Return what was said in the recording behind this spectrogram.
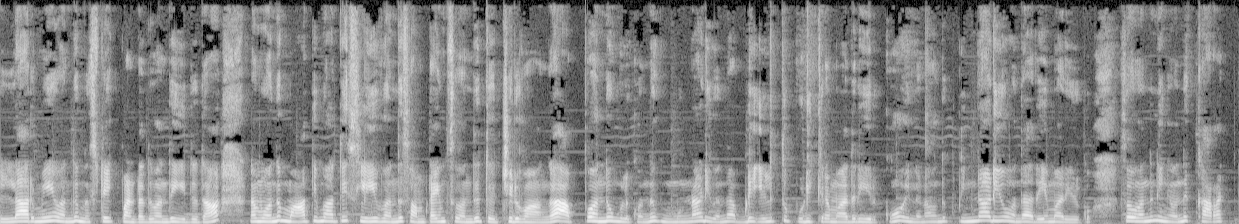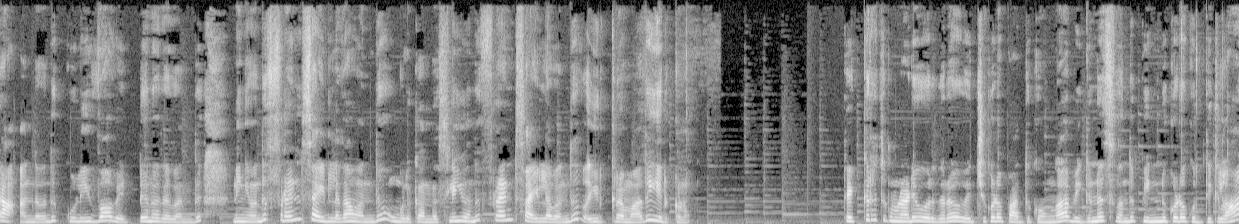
எல்லாருமே வந்து மிஸ்டேக் பண்ணுறது வந்து இதுதான். நம்ம வந்து மாற்றி மாற்றி ஸ்லீவ் வந்து சம்டைம்ஸ் வந்து தைச்சிடுவாங்க. அப்போ வந்து உங்களுக்கு வந்து முன்னாடி வந்து அப்படியே இழுத்து பிடிக்கிற மாதிரி இருக்கும். இல்லைனா வந்து பின்னாடியும் வந்து அதே மாதிரி இருக்கும். ஸோ வந்து நீங்கள் வந்து கரெக்டாக அந்த வந்து குழிவாக வெட்டுனதை வந்து நீங்கள் வந்து ஃப்ரண்ட் சைடில் தான் வந்து உங்களுக்கு அந்த ஸ்லீவ் வந்து ஃப்ரண்ட் சைடில் வந்து இருக்கிற மாதிரி இருக்கணும். தைக்கிறதுக்கு முன்னாடி ஒரு தடவை வச்சு கூட பார்த்துக்கோங்க. பிகினர்ஸ் வந்து பின்னு கூட குத்திக்கலாம்.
